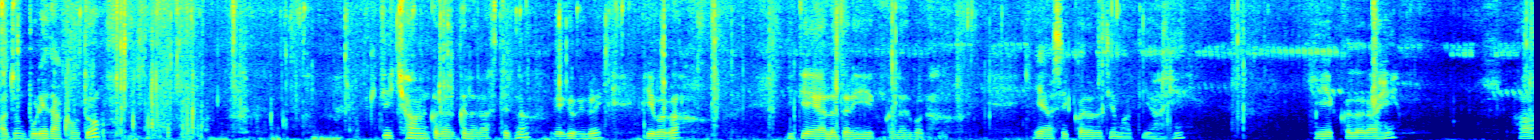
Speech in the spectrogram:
अजून पुढे दाखवतो. किती छान कलर कलर असतात ना वेगवेगळे. हे बघा इथे आलं तर हे एक कलर बघा. हे असे कलरची माती आहे. हे एक कलर आहे. हा?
